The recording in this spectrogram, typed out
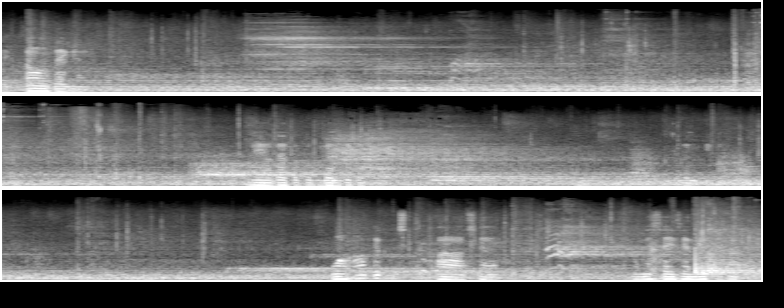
देखता हूँ होता है। क्या मुझे सही से नहीं पता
